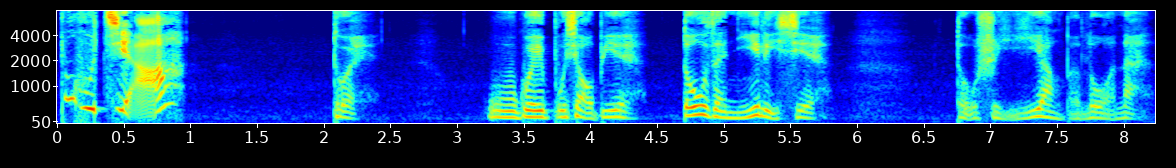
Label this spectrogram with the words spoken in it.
不假？对，乌龟不笑鳖，都在泥里歇，都是一样的落难，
